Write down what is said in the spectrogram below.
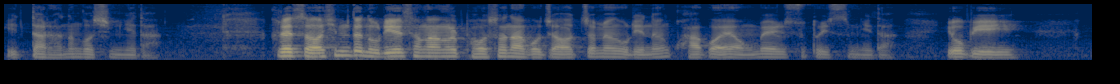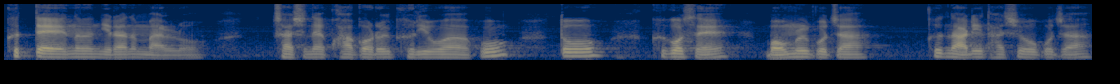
있다라는 것입니다. 그래서 힘든 우리의 상황을 벗어나고자 어쩌면 우리는 과거에 얽매일 수도 있습니다. 욥이 그때는이라는 말로 자신의 과거를 그리워하고 또 그곳에 머물고자 그 날이 다시 오고자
